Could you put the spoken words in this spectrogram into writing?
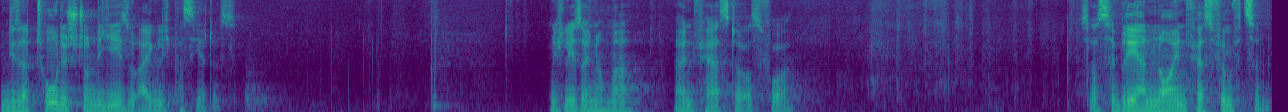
in dieser Todesstunde Jesu eigentlich passiert ist. Und ich lese euch nochmal einen Vers daraus vor. Aus Hebräer 9, Vers 15.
